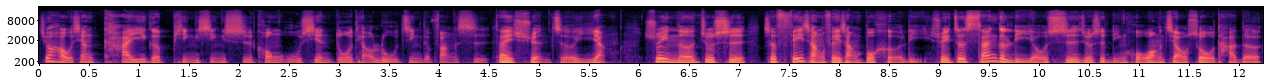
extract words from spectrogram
就好像开一个平行时空、无限多条路径的方式在选择一样，所以呢，就是这非常非常不合理。所以这三个理由是，就是林火旺教授他的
